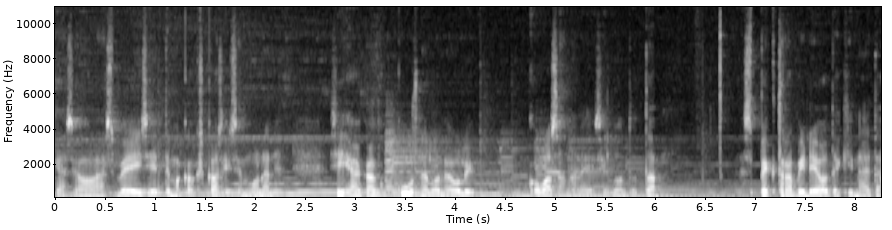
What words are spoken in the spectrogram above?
Mikä se on, SVI 728 semmonen. Siihen aikaan kun 64 oli kova sana, niin silloin tota, Spectra Video teki näitä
